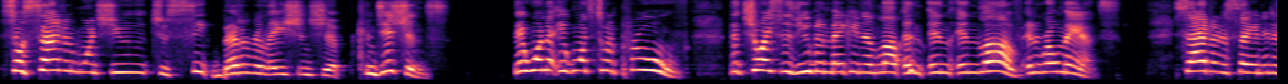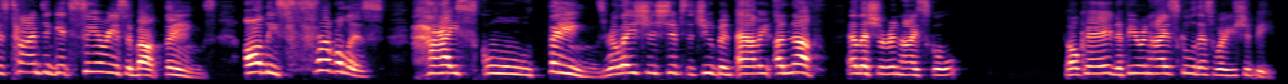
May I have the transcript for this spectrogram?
So saturn wants you to seek better relationship conditions. They want it wants to improve the choices you've been making in love in, in, in love and romance saturn is saying it is time to get serious about things all these frivolous high school things, relationships that you've been having enough, unless you're in high school. Okay? And if you're in high school, that's where you should be.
